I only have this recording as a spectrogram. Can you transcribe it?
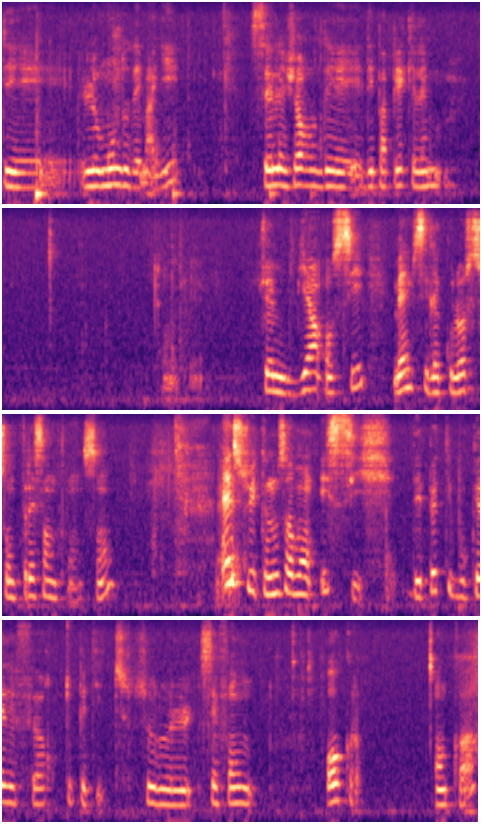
de, le monde de Maggie, c'est le genre de, de papier qu'elle aime. J'aime bien aussi, même si les couleurs sont très intenses. hein. Ensuite, nous avons ici des petits bouquets de fleurs tout petites sur ces fonds ocre encore.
